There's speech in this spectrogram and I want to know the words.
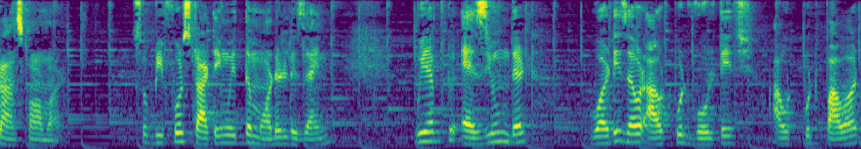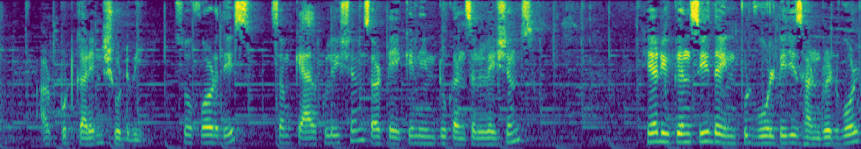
transformer. So before starting with the model design, we have to assume that what is our output voltage, output power, output current should be. So for this some calculations are taken into considerations. Here you can see the input voltage is 100 volt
